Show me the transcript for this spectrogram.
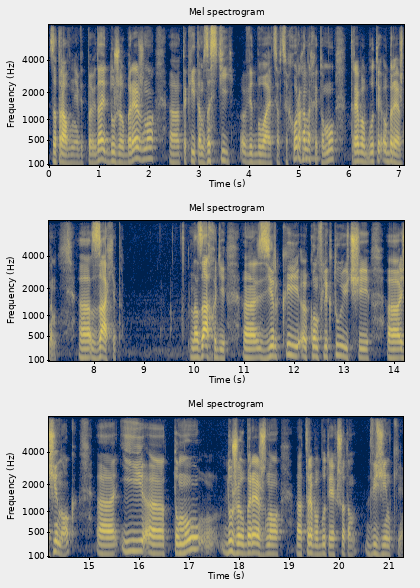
за травлення відповідають. Дуже обережно. Такий там застій відбувається в цих органах, і тому треба бути обережним. Захід. На заході зірки конфліктуючі жінок, і е, тому дуже обережно е, треба бути, якщо там дві жінки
